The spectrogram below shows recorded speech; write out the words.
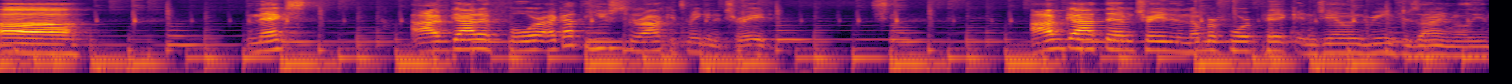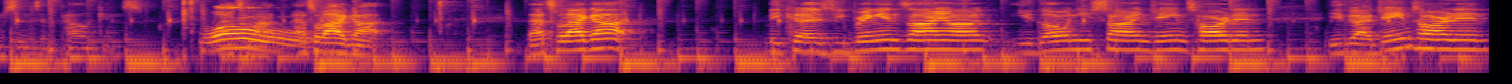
uh next, I've got it for I got the Houston Rockets making a trade. I've got them trading the number four pick and Jalen Green for Zion Williamson to the Pelicans. Whoa. That's what, I, that's what I got. That's what I got. Because you bring in Zion, you go and you sign James Harden. You've got James Harden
